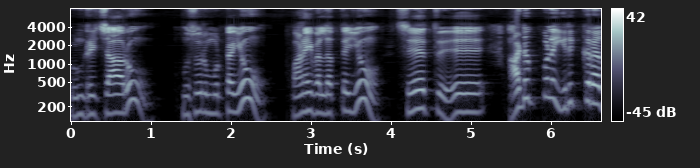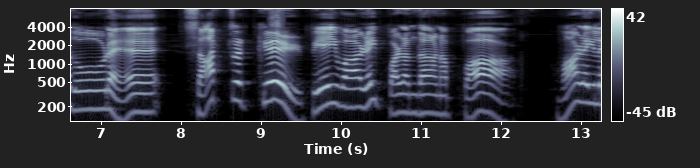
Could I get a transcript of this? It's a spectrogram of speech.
குன்றிச்சாரும் முசுறு முட்டையும் பனை வெள்ளத்தையும் சேர்த்து அடுப்புல இருக்கிறதோட சாற்றக்கேள் பேய் வாழை பழந்தானப்பா. வாழையில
